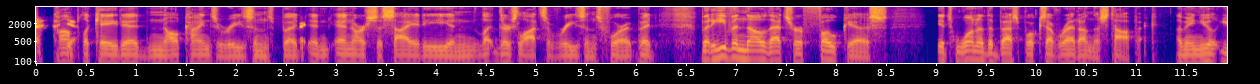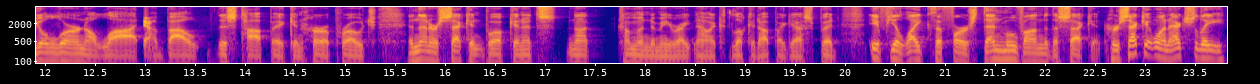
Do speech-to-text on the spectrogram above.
complicated and all kinds of reasons but and, and our society and le- there's lots of reasons for it but but even though that's her focus it's one of the best books I've read on this topic. I mean, you'll you'll learn a lot about this topic and her approach. And then her second book, and it's not coming to me right now. I could look it up, I guess. But if you like the first, then move on to the second. Her second one, actually,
